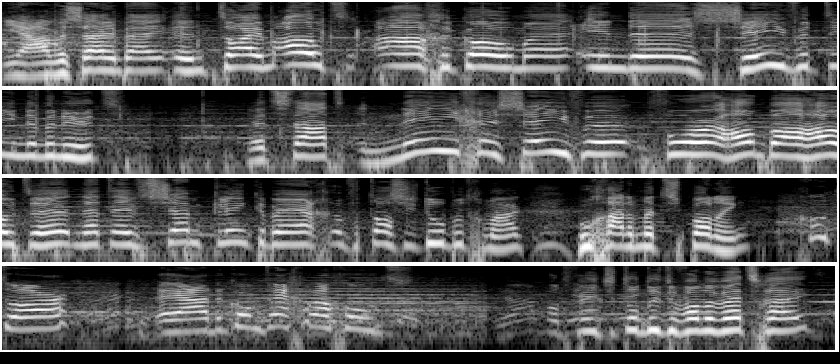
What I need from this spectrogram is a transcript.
Ja, we zijn bij een time-out aangekomen in de 17e minuut. Het staat 9-7 voor handbal Houten. Net heeft Sam Klinkenberg een fantastisch doelpunt gemaakt. Hoe gaat het met de spanning? Goed hoor. Ja, dat komt echt wel goed. Wat vind je tot nu toe van de wedstrijd?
